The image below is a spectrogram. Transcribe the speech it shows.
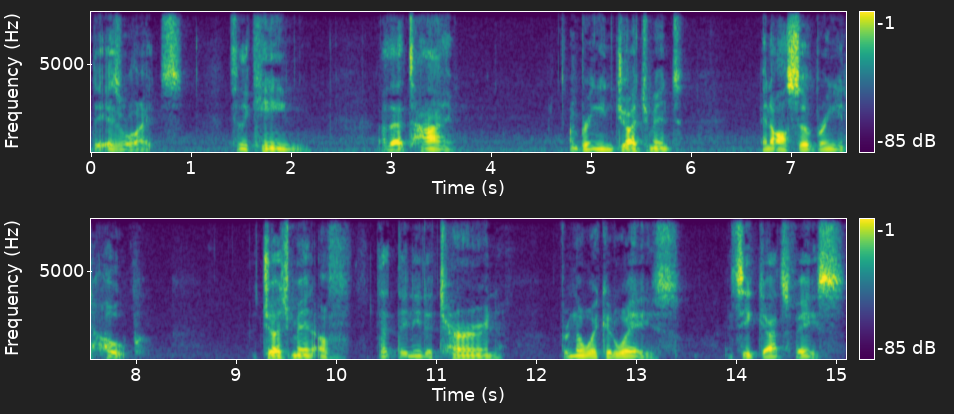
the Israelites, to the king of that time, and bringing judgment and also bringing hope. Judgment of that they need to turn from the wicked ways and seek God's face,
